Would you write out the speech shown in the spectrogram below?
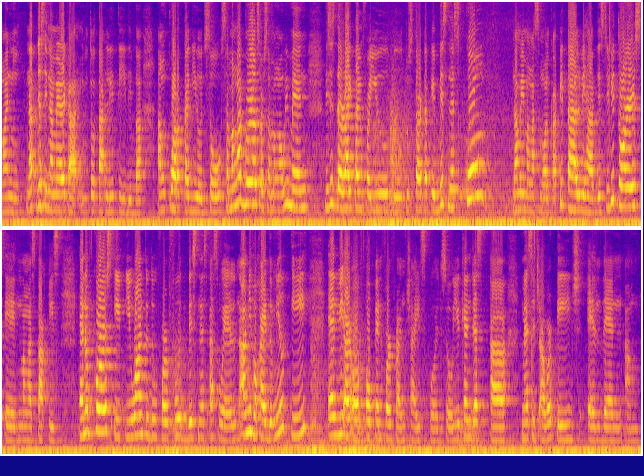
money. Not just in America, in totality, di ba? Ang kwarta gyud. So, sa mga girls or sa mga women, this is the right time for you to to start up a business kung na may mga small capital, we have distributors and mga stockists. And of course, if you want to do for food business as well, naami Hokkaido Milk Tea and we are op- open for franchise pod. So you can just uh, message our page and then um,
